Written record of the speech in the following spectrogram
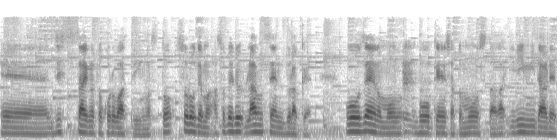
えー、実際のところはって言いますと、ソロでも遊べる乱戦ドラクエ。大勢の冒険者とモンスターが入り乱れる。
